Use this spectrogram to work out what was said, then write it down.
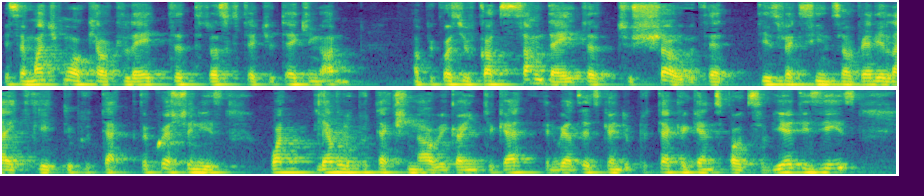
it's a much more calculated risk that you're taking on uh, because you've got some data to show that these vaccines are very likely to protect. The question is, what level of protection are we going to get, and whether it's going to protect against both severe disease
